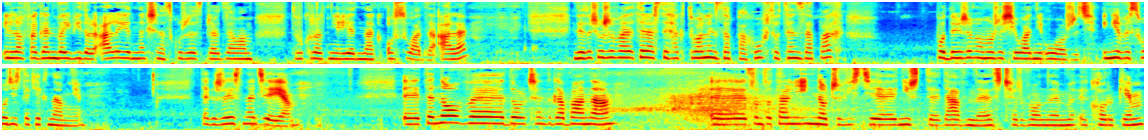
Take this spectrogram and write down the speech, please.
In Love Again, Baby Doll, ale jednak się na skórze sprawdzałam dwukrotnie, jednak osładza, ale gdy ktoś używa teraz tych aktualnych zapachów, to ten zapach podejrzewam może się ładnie ułożyć i nie wysłodzić tak jak na mnie. Także jest nadzieja. E, te nowe Dolce Gabbana są totalnie inne oczywiście niż te dawne z czerwonym korkiem.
